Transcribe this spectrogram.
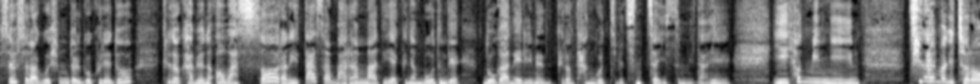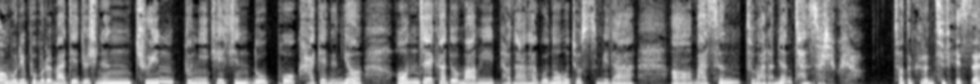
쓸쓸하고 힘들고 그래도 그래도 가면은 어 왔어라는 이 따스한 말 한마디에 그냥 모든 게 녹아내리는 그런 단골집이 진짜 있습니다. 예. 이 현미님 친할머니처럼 우리 부부를 맞이해 주시는 주인분이 계신 노포 가게는요, 언제 가도 마음이 편안하고 너무 좋습니다. 어, 맛은 두말하면 잔소리고요. 저도 그런 집에 있어요.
